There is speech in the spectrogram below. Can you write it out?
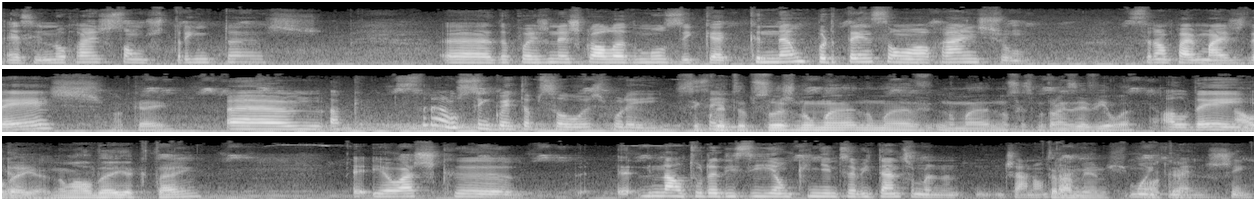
É assim, no rancho somos 30. Ah, depois na escola de música que não pertençam ao rancho serão mais 10. Ok? Ah, ok, Serão 50 pessoas por aí. 50 Sim. pessoas numa, numa, numa, não sei se medrões é vila, Aldeia. aldeia. Numa aldeia que tem Eu acho que na altura diziam 500 habitantes, mas já não Terá tem. menos, Muito ok. menos, sim,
